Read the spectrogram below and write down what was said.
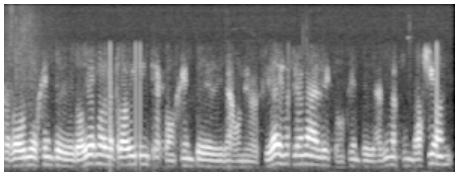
se reunió gente del gobierno de la provincia, con gente de las universidades nacionales, con gente de alguna fundación,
